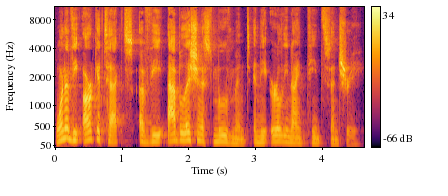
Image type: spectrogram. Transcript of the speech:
one of the architects of the abolitionist movement in the early 19th century.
